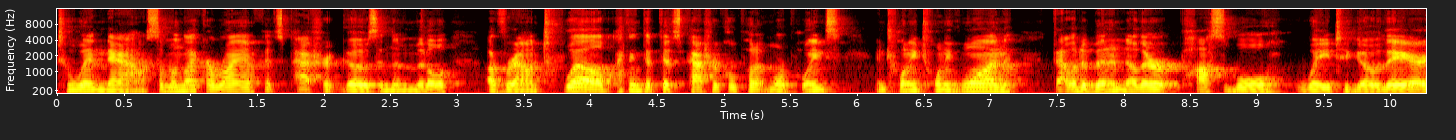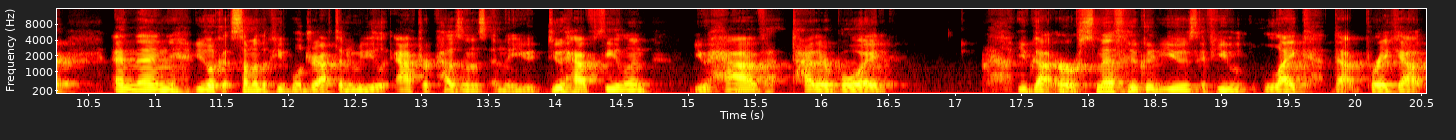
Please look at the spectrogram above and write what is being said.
to win now, someone like Ryan Fitzpatrick goes in the middle of round 12. I think that Fitzpatrick will put up more points in 2021. That would have been another possible way to go there. And then you look at some of the people drafted immediately after Cousins, and then you do have Thielen, you have Tyler Boyd, you've got Irv Smith, who could use if you like that breakout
